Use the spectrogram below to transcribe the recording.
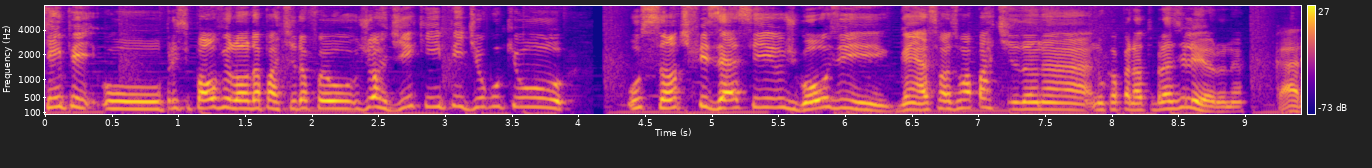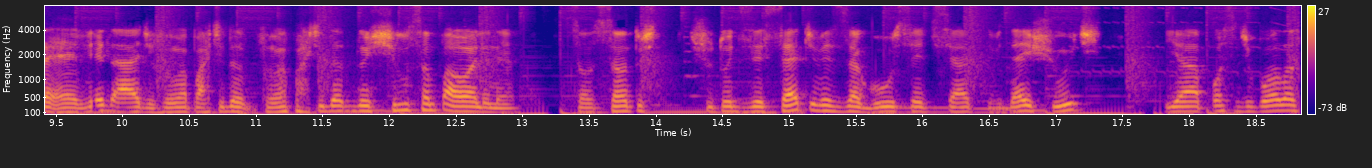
Quem, o principal vilão da partida foi o Jordi, que impediu com que o, o Santos fizesse os gols e ganhasse mais uma partida na, no Campeonato Brasileiro, né? Cara, é verdade. Foi uma partida, foi uma partida do estilo Sampaoli, né? São Santos chutou 17 vezes a gol, o CSA teve 10 chutes e a posse de bola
